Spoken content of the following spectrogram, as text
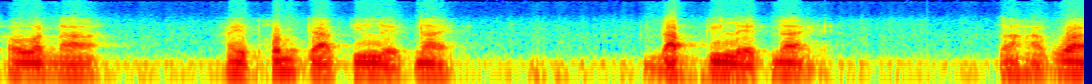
ภาวนา ให้พ้นจากกิเลสได้ ดับกิเลสได้ถ้าหากว่า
